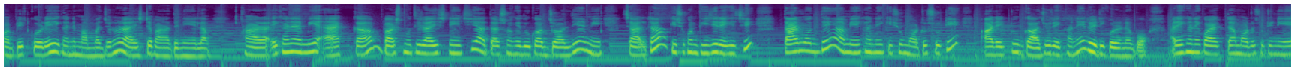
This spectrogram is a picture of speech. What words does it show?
কমপ্লিট করে এখানে মাম্মার জন্য রাইসটা বানাতে নিয়ে এলাম। আর এখানে আমি এক কাপ বাসমতি রাইস নিয়েছি আর তার সঙ্গে দু কাপ জল দিয়ে আমি চালটা কিছুক্ষণ ভিজে রেখেছি। তার মধ্যে আমি এখানে কিছু মটরশুঁটি আর একটু গাজর এখানে রেডি করে নেব। আর এখানে কয়েকটা মটরশুঁটি নিয়ে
